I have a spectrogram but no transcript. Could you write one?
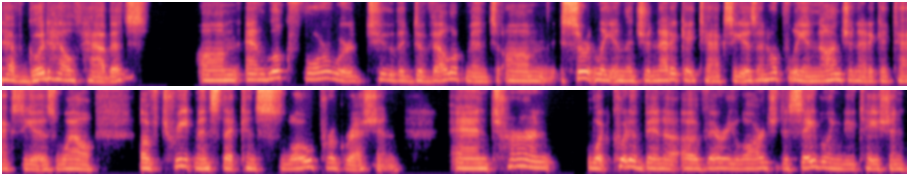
have good health habits, um, and look forward to the development, um, certainly in the genetic ataxias and hopefully in non-genetic ataxia as well, of treatments that can slow progression and turn what could have been a, a very large disabling mutation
